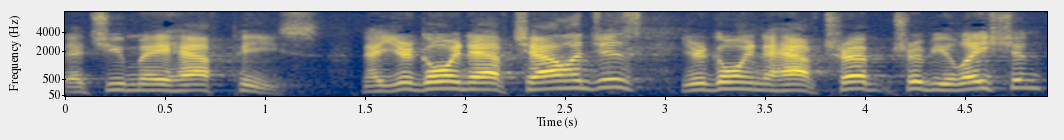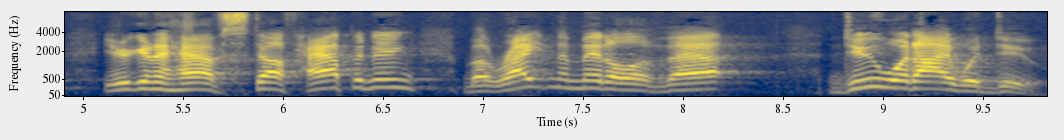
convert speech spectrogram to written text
that you may have peace. Now, you're going to have challenges, you're going to have tri- tribulation, you're going to have stuff happening, but right in the middle of that, do what I would do.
